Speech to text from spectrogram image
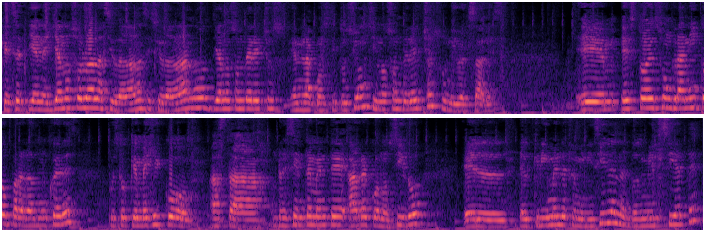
que se tiene ya no solo a las ciudadanas y ciudadanos, ya no son derechos en la Constitución, sino son derechos universales. Em, esto es un granito para las mujeres, puesto que México hasta recientemente ha reconocido el, el crimen de feminicidio en el 2007,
